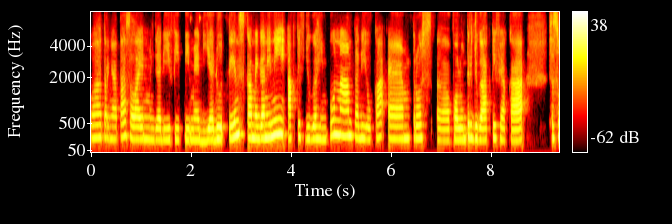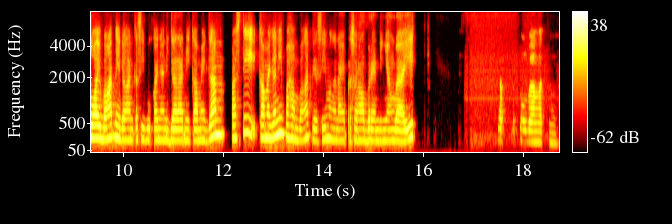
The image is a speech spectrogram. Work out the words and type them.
Wah, ternyata selain menjadi VP Media Dutins, Kak Megan ini aktif juga himpunan, tadi UKM, terus uh, volunteer juga aktif ya Kak. Sesuai banget nih dengan kesibukan yang dijalani Kak Megan, pasti Kak Megan nih paham banget gak sih mengenai personal branding yang baik? Yap, betul banget nih.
